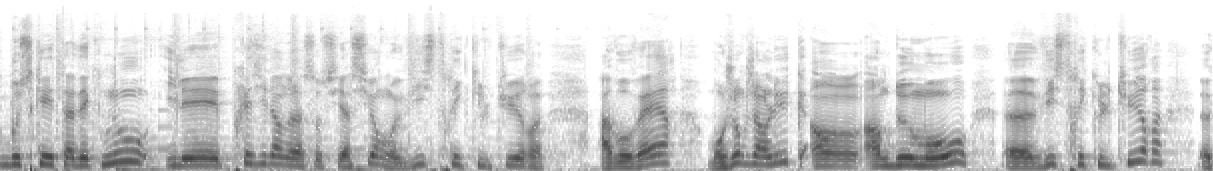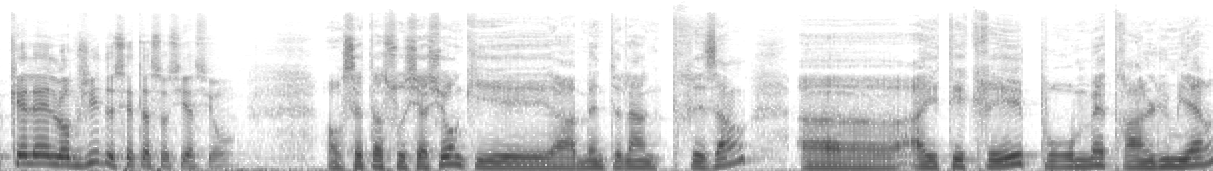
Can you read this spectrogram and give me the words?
Bousquet est avec nous. Il est président de l'association Vistriculture à Vauvert. Bonjour Jean-Luc. En, deux mots, euh, Vistriculture, euh, quel est l'objet de cette association? Cette association qui a maintenant 13 ans euh, a été créée pour mettre en lumière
